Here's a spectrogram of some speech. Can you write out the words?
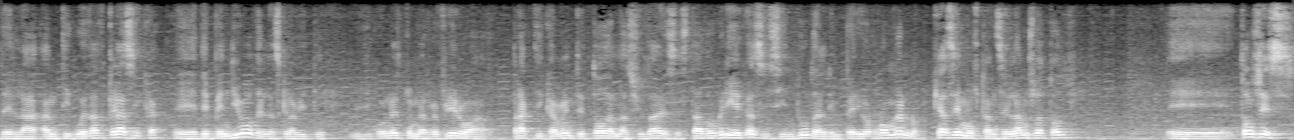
de la antigüedad clásica dependió de la esclavitud. Y con esto me refiero a prácticamente todas las ciudades-estado griegas y sin duda el imperio romano. ¿Qué hacemos? ¿Cancelamos a todos? Eh, entonces,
